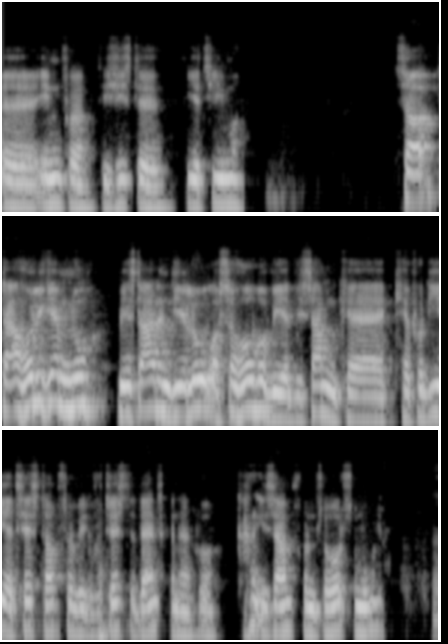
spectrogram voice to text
øh, inden for de sidste fire timer. Så der er hul igennem nu. Vi har startet en dialog, og så håber vi, at vi sammen kan, kan få de her test op, så vi kan få testet danskerne og få gang i samfundet så hurtigt som muligt. Ja.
